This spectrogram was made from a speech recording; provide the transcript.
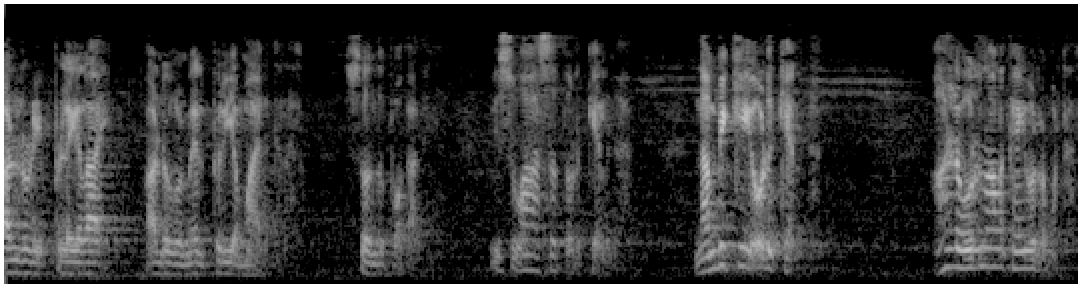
ஆண்டுடைய பிள்ளைகளாய் ஆண்டவர் மேல் பிரியமா இருக்கிறார். சொந்து போகாது விசுவாசத்தோடு கேளுங்க. நம்பிக்கையோடு கேளுங்க ஆண்டு ஒரு நாளும் கைவிட மாட்டார்.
